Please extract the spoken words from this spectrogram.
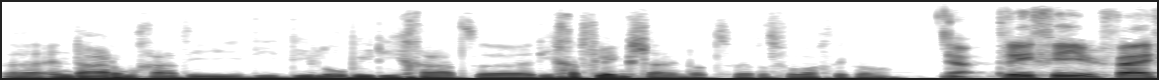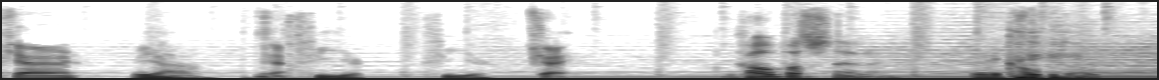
Uh, en daarom gaat die, die, die lobby die gaat, uh, die gaat flink zijn. Dat, uh, dat verwacht ik wel. Ja, drie, vier, vijf jaar? Ja, ja. vier. vier. Oké. Okay. Ik hoop wat sneller. Ik hoop het ook.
